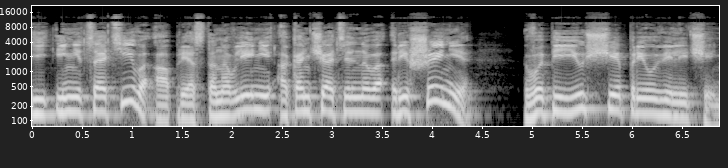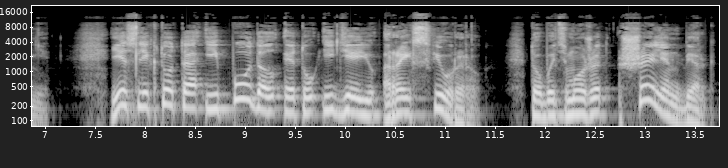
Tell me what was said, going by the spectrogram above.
и инициатива о приостановлении окончательного решения – вопиющее преувеличение. Если кто-то и подал эту идею рейхсфюреру, то, быть может, Шелленберг,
